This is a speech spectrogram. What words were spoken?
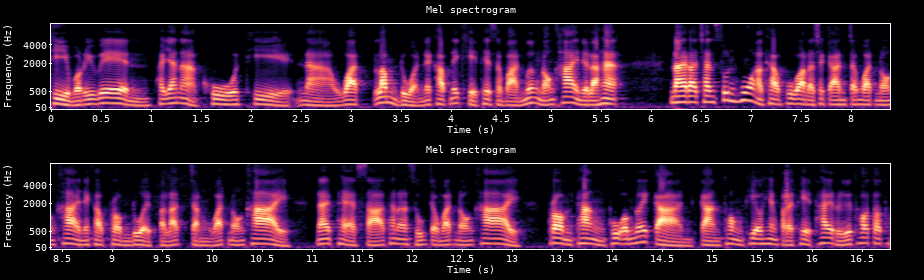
ที่บริเวณพญานาคคูที่นาวัดล่ำด่วนนะครับในเขตเทศบาลเมืองหนองค่ายเนี่ยแหละฮะนายราชันสุนหัวครับผู้ว่าราชการจังหวัดหนองค่ายนะครับ พร้อมด้วยปลัดจังหวัดหนองค่ายนายแพทย์สาธารณสุขจังหวัดหนองค่าย พร้อมทั้งผู้อำนวยการการท่องเที่ยวแห่งประเทศไทยหรือททท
